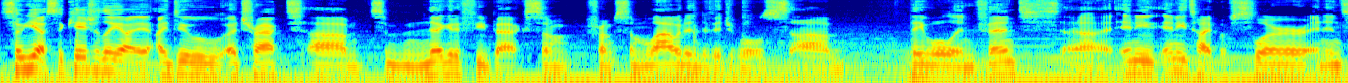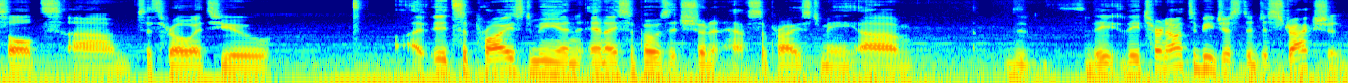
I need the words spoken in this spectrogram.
So yes, occasionally I, I do attract um, some negative feedback some, from some loud individuals. Um, they will invent uh, any any type of slur and insult um, to throw at you it surprised me, and, and I suppose it shouldn't have surprised me. The, they, they turn out to be just a distraction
